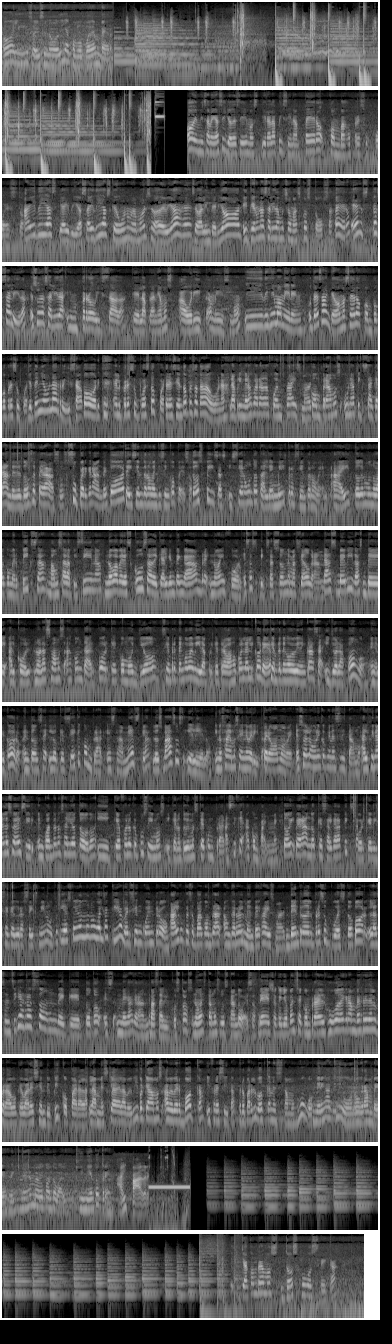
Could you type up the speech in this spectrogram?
Hola, soy su nuevo día, como pueden ver. Hoy mis amigas y yo decidimos ir a la piscina, pero con bajo presupuesto. Hay días y hay días. Hay días que uno, mi amor, se va de viaje, se va al interior y tiene una salida mucho más costosa. Pero esta salida es una salida improvisada que la planeamos ahorita mismo. Y dijimos, miren, ustedes saben que vamos a hacerlo con poco presupuesto. Yo tenía una risa porque el presupuesto fue 300 pesos cada una. La primera parada fue en PriceMart. Compramos una pizza grande de 12 pedazos, súper grande, por 695 pesos. Dos pizzas hicieron un total de 1390. Ahí todo el mundo va a comer pizza, vamos a la piscina, no va a haber excusa de que alguien tenga hambre, no hay forma. Esas pizzas son demasiado grandes. Las bebidas de alcohol no las vamos a contar porque como yo siempre tengo bebida porque trabajo con la licorera, siempre tengo bebida en casa y yo la pongo en el coro. Entonces lo que sí hay que comprar es la mezcla, los vasos y el hielo. Y no sabemos si hay neverita, pero vamos a ver. Eso es lo único que necesitamos. Al final les voy a decir en cuánto nos salió todo y qué fue lo que pusimos y que no tuvimos que comprar. Así que acompáñenme. Estoy esperando que salga la pizza porque dice que dura 6 minutos. Y estoy dando una vuelta aquí a ver si encuentro algo que se pueda comprar, aunque realmente PriceMart dentro del presupuesto, por la sencilla razón de que todo es mega grande, va a salir costoso. No estamos buscando eso. De hecho, que yo pensé comprar el jugo de Granberry del Bravo que vale ciento y pico para la, la mezcla de la bebida. Porque vamos a beber vodka y fresita, pero para el vodka necesitamos jugo. Miren aquí uno, Granberry. Déjenme ver cuánto vale. 503. Ay, padre. Ya compramos dos jugos rica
